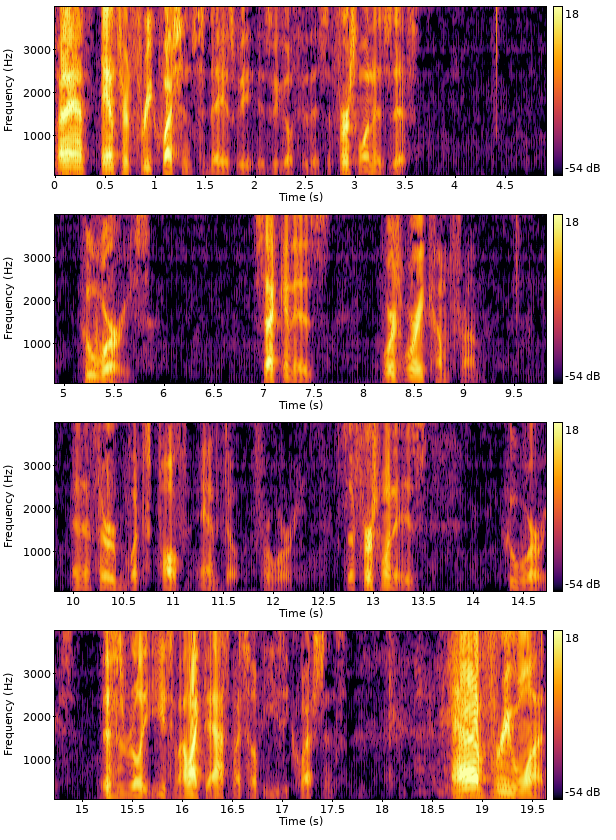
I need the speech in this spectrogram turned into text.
I'm going to answer three questions today as we, as we go through this. The first one is this Who worries? Second is, where's worry come from? And the third, what's Paul's antidote for worry? So the first one is, who worries? This is really easy. I like to ask myself easy questions. Everyone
